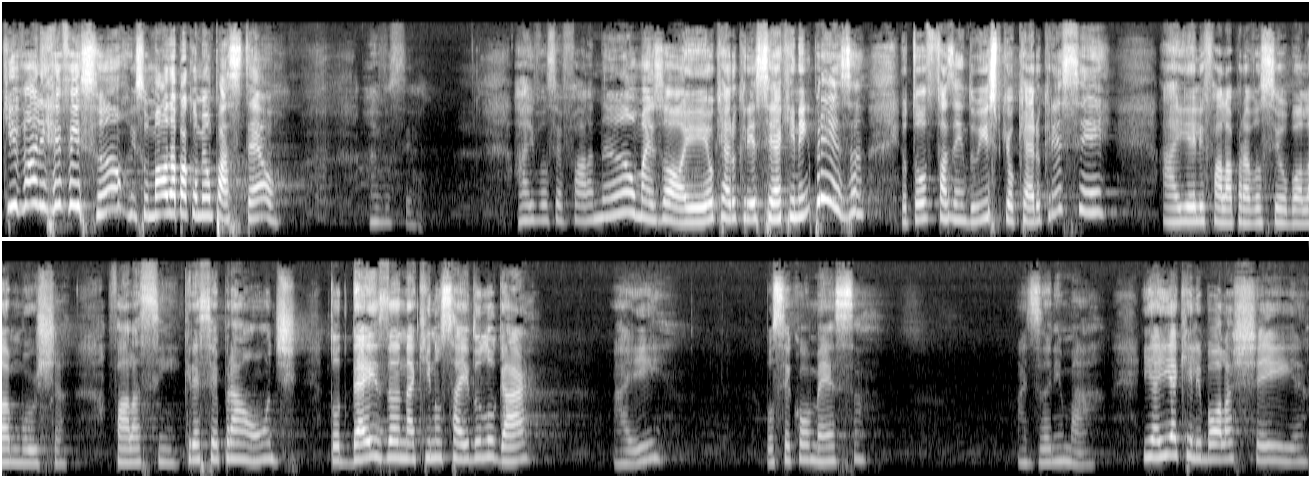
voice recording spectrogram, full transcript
Que vale refeição? Isso mal dá para comer um pastel. Aí você. Aí você fala: Não, mas ó, eu quero crescer aqui na empresa. Eu estou fazendo isso porque eu quero crescer. Aí ele fala para você, o bola murcha: Fala assim: Crescer para onde? Estou 10 anos aqui, não saí do lugar. Aí você começa a desanimar. E aí aquele bola cheia,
